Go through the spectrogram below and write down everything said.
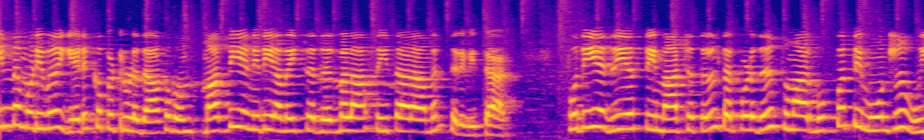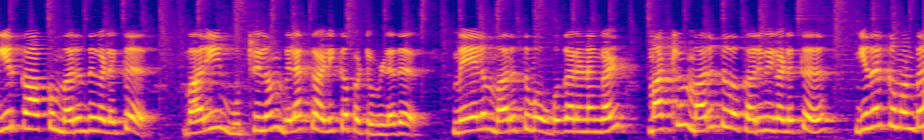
இந்த முடிவு எடுக்கப்பட்டுள்ளதாகவும் மத்திய நிதி அமைச்சர் நிர்மலா சீதாராமன் தெரிவித்தார். புதிய ஜிஎஸ்டி மாற்றத்தில் தற்பொழுது சுமார் முப்பத்தி மூன்று உயிர்காக்கும் மருந்துகளுக்கு வரி முற்றிலும் விலக்கு அளிக்கப்பட்டுள்ளது. மேலும் மருத்துவ உபகரணங்கள் மற்றும் மருத்துவ கருவிகளுக்கு இதற்கு முன்பு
